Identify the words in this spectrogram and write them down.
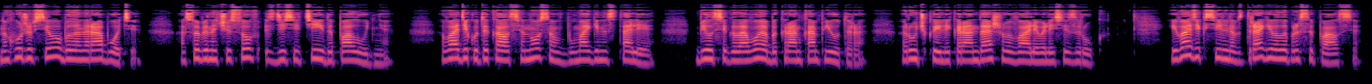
Но хуже всего было на работе, особенно часов с десяти до полудня. Вадик утыкался носом в бумаге на столе, бился головой об экран компьютера, ручка или карандаш вываливались из рук. И Вадик сильно вздрагивал и просыпался,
